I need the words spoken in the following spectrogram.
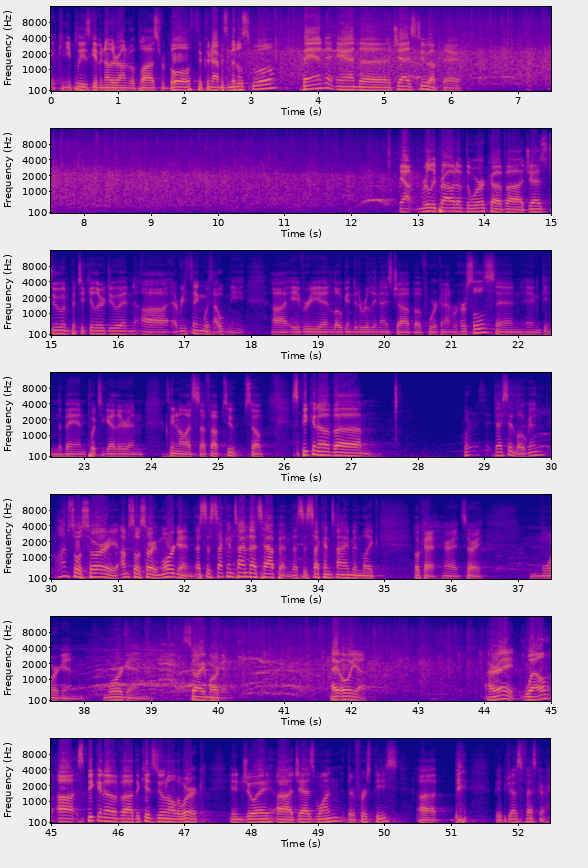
Right, can you please give another round of applause for both the Coon Rapids Middle School band and the Jazz 2 up there? Yeah, I'm really proud of the work of uh, Jazz 2 in particular, doing uh, everything without me. Uh, Avery and Logan did a really nice job of working on rehearsals and, and getting the band put together and cleaning all that stuff up too. So, speaking of, um, what did I say? Did I say Logan? Oh, I'm so sorry. I'm so sorry. Morgan. That's the second time that's happened. That's the second time in like, okay, all right, sorry. Morgan. Morgan. Sorry, Morgan. I owe ya. All right. Well, uh, speaking of uh, the kids doing all the work, enjoy uh, Jazz One, their first piece. Uh, Baby drives a fast car.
